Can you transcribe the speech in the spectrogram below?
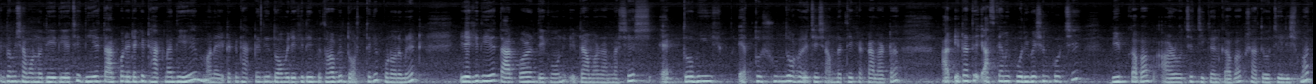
একদমই সামান্য দিয়ে দিয়েছি। দিয়ে তারপর এটাকে ঢাকনা দিয়ে মানে এটাকে ঢাকনা দিয়ে দমে রেখে দিয়ে পেতে হবে দশ থেকে পনেরো মিনিট। রেখে দিয়ে তারপর দেখুন, এটা আমার রান্না শেষ। একদমই এত সুন্দর হয়েছে সামনে থেকে কালারটা। আর এটাতে আজকে আমি পরিবেশন করছি বিফ কাবাব আর হচ্ছে চিকেন কাবাব, সাথে হচ্ছে ইলিশ মাছ।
